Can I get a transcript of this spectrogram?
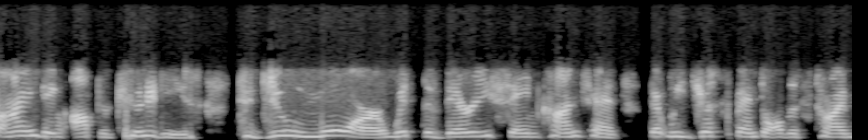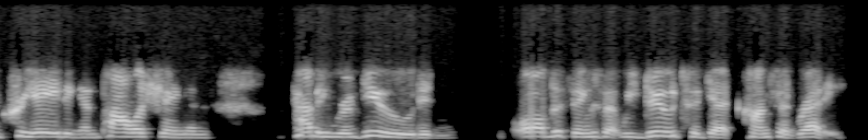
finding opportunities to do more with the very same content that we just spent all this time creating and polishing and having reviewed and all the things that we do to get content ready.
